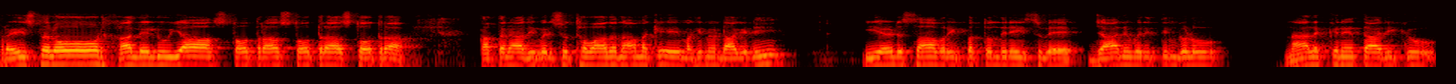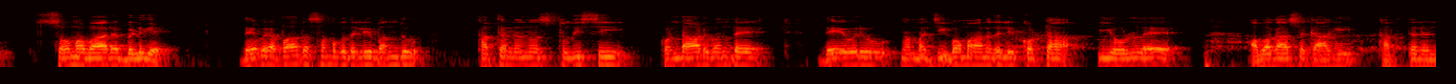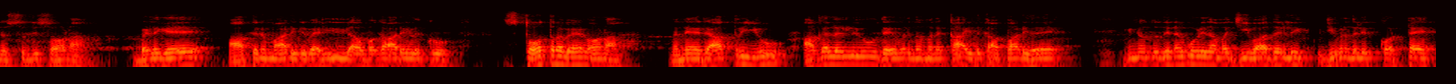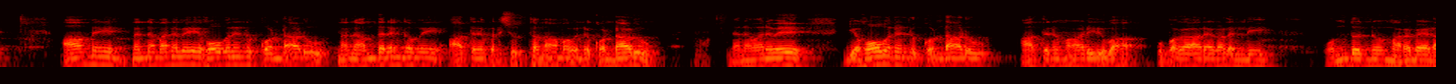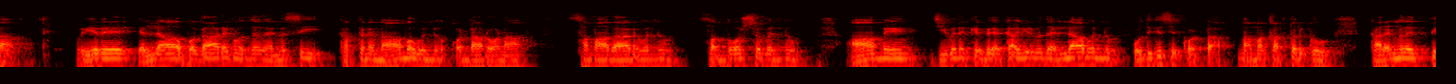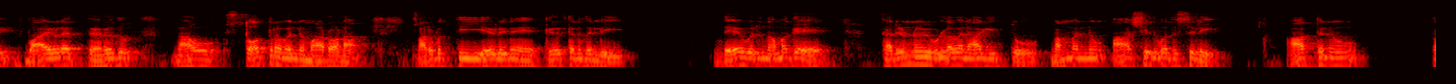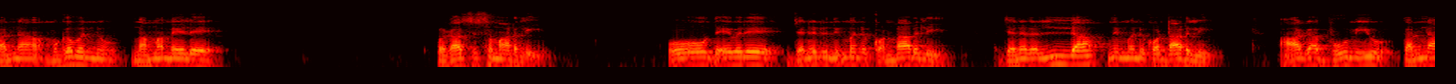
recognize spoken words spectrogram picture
Praise the load ഹലലുയ ಸ್ತೋತ್ರ ಸ್ತೋತ್ರ ಸ್ತೋತ್ರ. ಕರ್ತನಾದಿ ಪರಿಶುದ್ಧವಾದ നാമക്കെ മഹിമയുണ്ടാകലി ಈ ಎರಡು ಸಾವಿರ ಇಪ್ಪತ್ತೊಂದನೇ ಇಸುವೆ, ಜಾನುವರಿ ತಿಂಗಳು ನಾಲ್ಕನೇ ತಾರೀಕು, ಸೋಮವಾರ ಬೆಳಿಗ್ಗೆ. ದೇವರ ಪಾದ ಸಮೂಹದಲ್ಲಿ ಬಂದು ಕರ್ತನನ್ನು ಸ್ತುತಿಸಿ ಕೊಂಡಾಡುವಂತೆ ದೇವರು ನಮ್ಮ ಜೀವಮಾನದಲ್ಲಿ ಕೊಟ್ಟ ಈ ಒಳ್ಳೆ ಅವಕಾಶಕ್ಕಾಗಿ ಕರ್ತನನ್ನು ಸ್ತುತಿಸೋಣ. ಬೆಳಿಗ್ಗೆ ಆತನು ಮಾಡಿರುವ ಎಲ್ಲ ಉಪಕಾರಗಳಿಗೂ ಸ್ತೋತ್ರ ಹೇಳೋಣ. ನೆನ್ನೆ ರಾತ್ರಿಯೂ ಹಗಲಲ್ಲಿಯೂ ದೇವರು ನಮ್ಮನ್ನು ಕಾಯ್ದು ಕಾಪಾಡಿದೆ ಇನ್ನೊಂದು ದಿನ ಕೂಡಿ ನಮ್ಮ ಜೀವದಲ್ಲಿ ಜೀವನದಲ್ಲಿ ಕೊಟ್ಟೆ. ಆಮೇಲೆ ನನ್ನ ಮನವೇ ಹೋವನನ್ನು ಕೊಂಡಾಡು. ನನ್ನ ಅಂತರಂಗವೇ ಆತನ ಪರಿಶುದ್ಧ ನಾಮವನ್ನು ಕೊಂಡಾಡು. ನನ್ನ ಮನವೇ ಯಹೋವನನ್ನು ಕೊಂಡಾಡು. ಆತನು ಮಾಡಿರುವ ಉಪಕಾರಗಳಲ್ಲಿ ಒಂದನ್ನು ಮರಬೇಡ. ಪ್ರಿಯರೇ ಎಲ್ಲ ಉಪಕಾರಗಳನ್ನು ನೆನೆಸಿ ಕರ್ತನ ನಾಮವನ್ನು ಕೊಂಡಾಡೋಣ ಸಮಾಧಾನವನ್ನು ಸಂತೋಷವನ್ನು ಆಮೇನ್ ಜೀವನಕ್ಕೆ ಬೇಕಾಗಿರುವುದೆಲ್ಲವನ್ನು ಒದಗಿಸಿಕೊಟ್ಟ ನಮ್ಮ ಕರ್ತರ್ಗೂ ಕರಗಳೆತ್ತಿ ಬಾಯಿಗಳെ ತೆರೆದು ನಾವು ಸ್ತೋತ್ರವನ್ನು ಮಾಡೋಣ ಅರವത്തി ಏಳನೇ ಕೀರ್ತನದಲ್ಲಿ ದೇವರು ನಮಗೆ ಕರುಣೆಯುಳ್ಳವನಾಗಿತ್ತು ನಮ್ಮನ್ನು ಆಶೀರ್ವದಿಸಲಿ ಆತನು ತನ್ನ ಮುಖವನ್ನು ನಮ್ಮ ಮೇಲೆ ಪ್ರಕಾಶಿಸ ಮಾಡಲಿ. ಓ ದೇವರೇ, ಜನರು ನಿಮ್ಮನ್ನು ಕೊಂಡಾಡಲಿ. ಜನರೆಲ್ಲ ನಿಮ್ಮನ್ನು ಕೊಂಡಾಡಲಿ. ಆಗ ಭೂಮಿಯು ತನ್ನ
